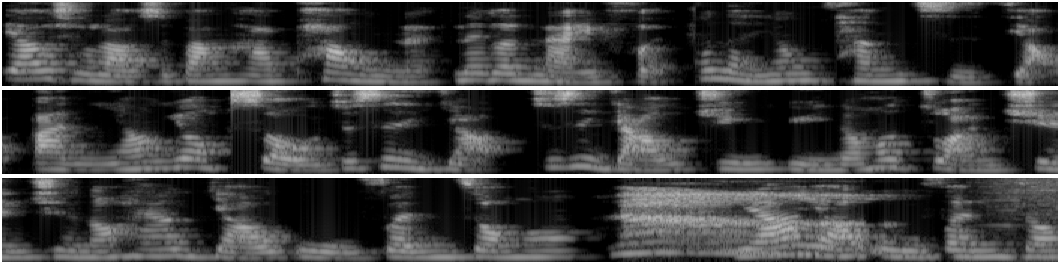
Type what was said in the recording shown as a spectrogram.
要求老师帮他泡奶，那个奶粉不能用汤匙搅拌，你要用手就是摇，就是摇均匀，然后转圈圈，然后还要摇五分钟哦，你要摇五分钟。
